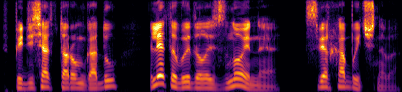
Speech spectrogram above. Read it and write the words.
В 52 году лето выдалось знойное, сверхобычного.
